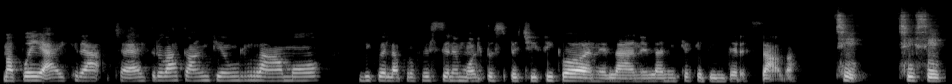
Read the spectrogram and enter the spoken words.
ma poi hai, crea- cioè, hai trovato anche un ramo di quella professione molto specifico nella, nella nicchia che ti interessava. Sì, sì, sì,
